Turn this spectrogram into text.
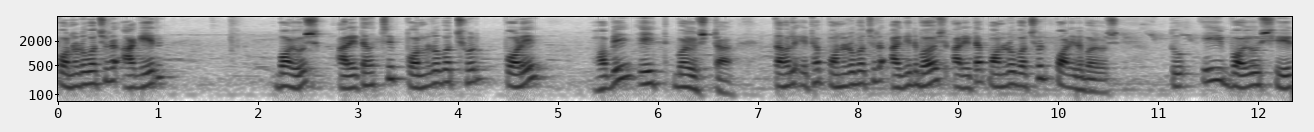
পনেরো বছর আগের বয়স আর এটা হচ্ছে পনেরো বছর পরে হবে এই বয়সটা। তাহলে এটা পনেরো বছর আগের বয়স আর এটা পনেরো বছর পরের বয়স। তো এই বয়সের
